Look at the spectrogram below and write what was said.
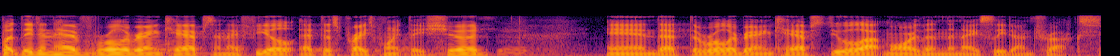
but they didn't have roller bearing caps, and I feel at this price point they should. And that the roller bearing caps do a lot more than the nicely done trucks.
